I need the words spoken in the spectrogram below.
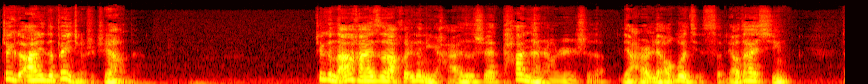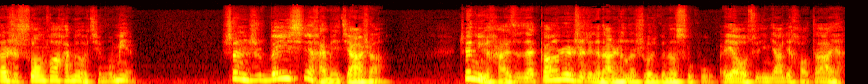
这个案例的背景是这样的。这个男孩子啊和这个女孩子是在探探上认识的，俩人聊过几次，聊得还行，但是双方还没有见过面，甚至微信还没加上。这女孩子在刚认识这个男生的时候就跟他诉苦：“哎呀，我最近压力好大呀，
